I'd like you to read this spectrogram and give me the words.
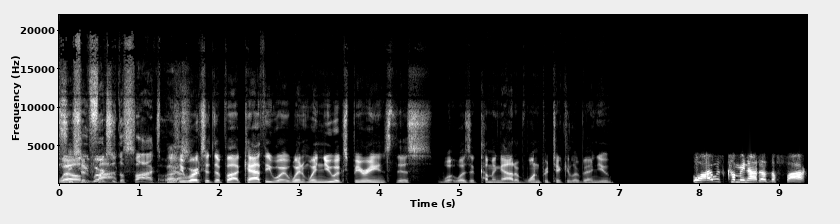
well, she works at the Fox. Oh, but She works at the Fox. Kathy. When when you experienced this, what was it coming out of one particular venue? Well, I was coming out of the Fox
